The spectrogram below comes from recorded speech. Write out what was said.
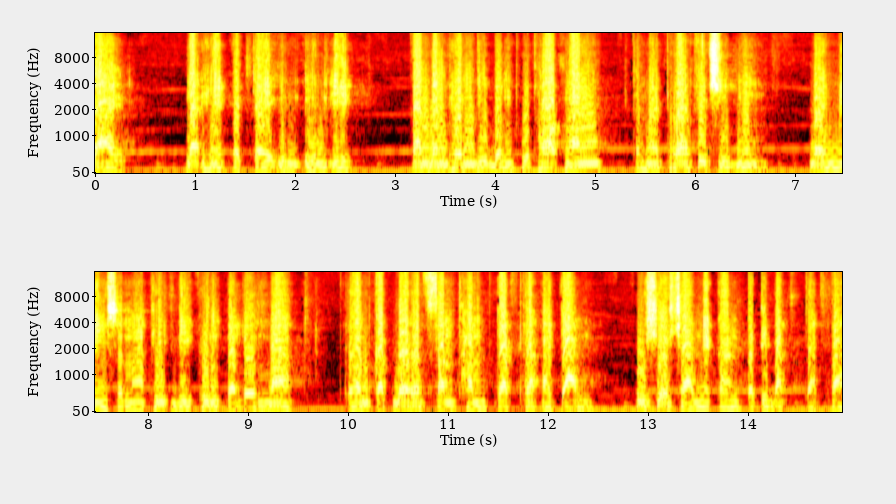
ได้ และเหตุปัจจัยอื่น ๆอีก การบำเพ็ญอยู่บนภูทอกนั้นทำให้พระภิกษุหนุ่มได้มีสมาธิดีขึ้นกว่าเดิมมาก พร้อมกับได้รับฟังธรรมจากพระอาจารย์ ผู้เชี่ยวชาญในการปฏิบัติจากตา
